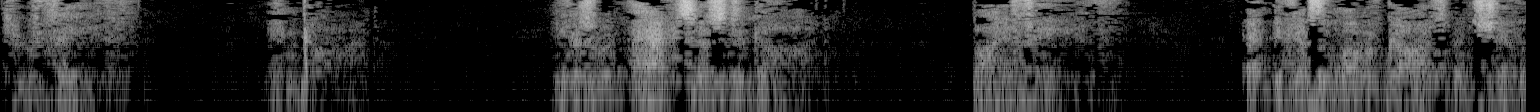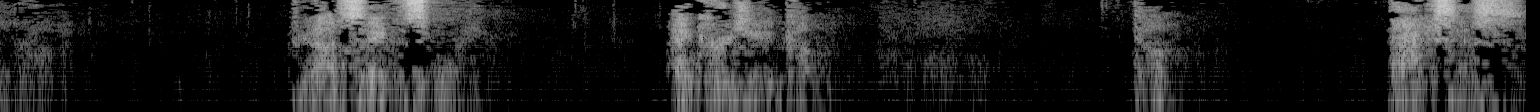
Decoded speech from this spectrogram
through faith in God. Because we have access to God by faith. And because the love of God has been shed abroad. If you're not saved this morning, I encourage you to come. Come. Access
